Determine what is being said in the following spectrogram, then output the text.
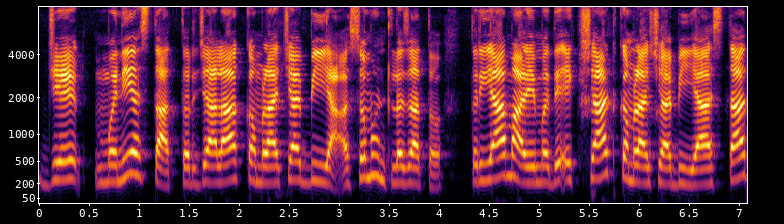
जे मनी असतात तर ज्याला कमळाच्या बिया असं म्हटलं जातं. तर या माळेमध्ये एकशे आठ कमळाच्या बिया असतात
